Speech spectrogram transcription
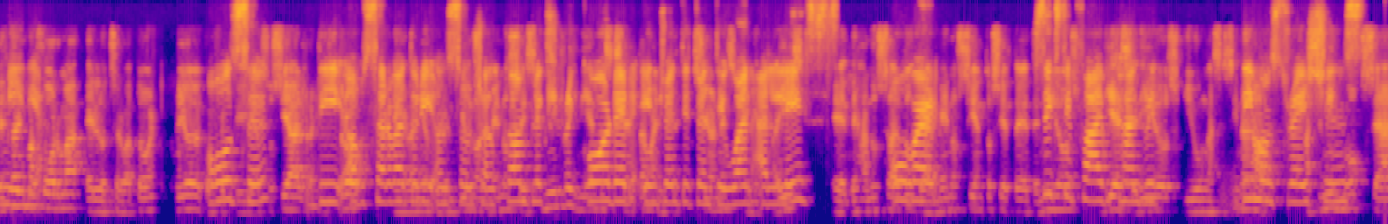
De esta misma media. forma, el Observatorio de Conflictividad Also, Social the registró Observatory en el año on 2021 al Social menos Complex 6.560 recorded in manifestaciones 2021 en el at país, least eh, dejando un saldo de over al menos 107 detenidos, 10 6,500 heridos y un asesinado. demonstrations, Asimismo, se ha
